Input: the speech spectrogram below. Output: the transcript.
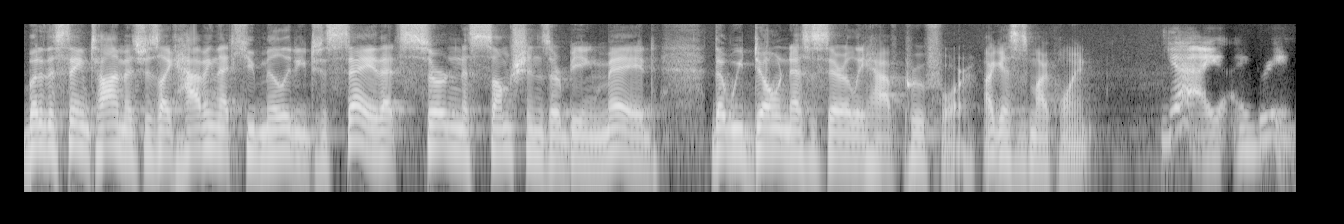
but at the same time, it's just like having that humility to say that certain assumptions are being made that we don't necessarily have proof for. I guess is my point. Yeah, I, I agree.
